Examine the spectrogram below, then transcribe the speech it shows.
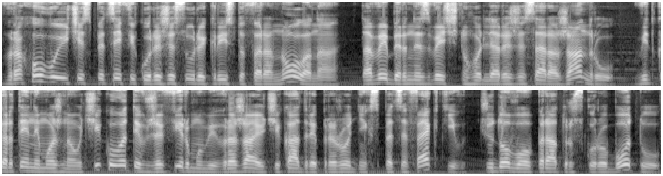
Враховуючи специфіку режисури Крістофера Нолана та вибір незвичного для режисера жанру, від картини можна очікувати вже фірмові вражаючі кадри природних спецефектів, чудову операторську роботу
